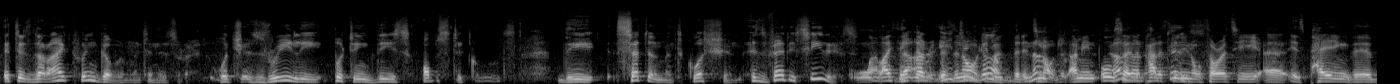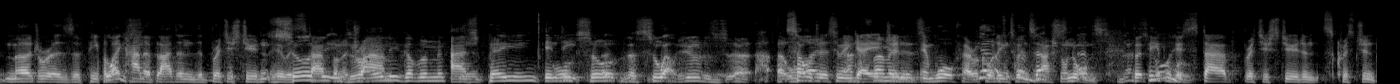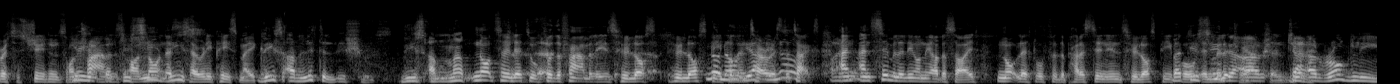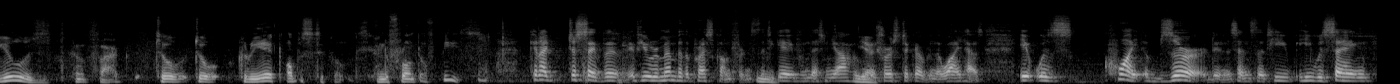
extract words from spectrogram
it is the right wing government in Israel which is really putting these obstacles. The settlement question is very serious. Well, I think there, there's an argument up. that it's No. not. I mean, also No, no, the Palestinian is. Authority uh, is paying the murderers of people like Hannah Bladon, the British student who so was stabbed the on a Israeli tram. government is and paying indeed, also uh, the soldiers, uh, uh, soldiers who engage in, in warfare Yeah, according to course, that's- international norms. that's- that's but people who stab British students, Christian British students on Yeah, yeah, trams you are not necessarily necessarily peacemakers. These are little issues. These are not. not so little uh, for the families who lost who lost No, people no, in yeah, terrorist know, attacks, and and similarly on the other side, not little for the Palestinians who lost people But you in see, they military are, action. they are wrongly used, in fact, to, to create obstacles in the front of peace. Can I just say that if you remember the press conference that he mm. gave with Netanyahu when he first took over in the White House, it was quite absurd in the sense that he, he was saying,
